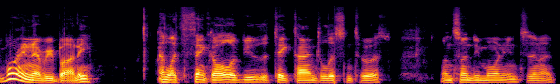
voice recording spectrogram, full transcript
Good morning, everybody. I'd like to thank all of you that take time to listen to us on Sunday mornings, and I'd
